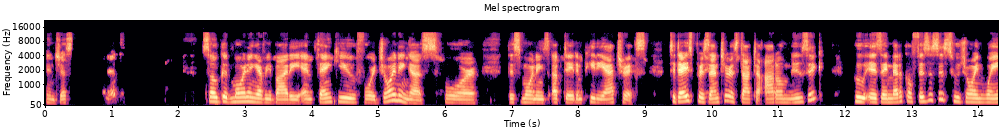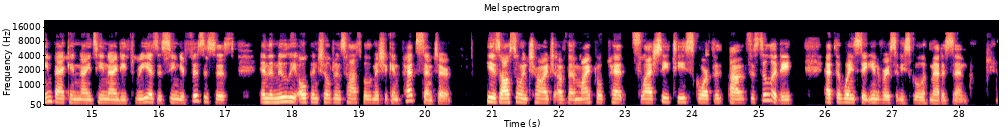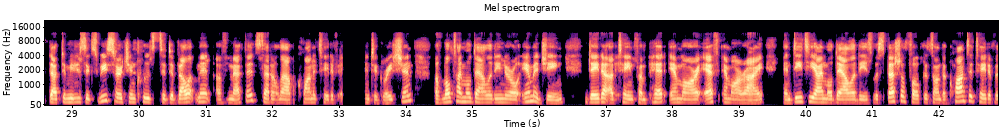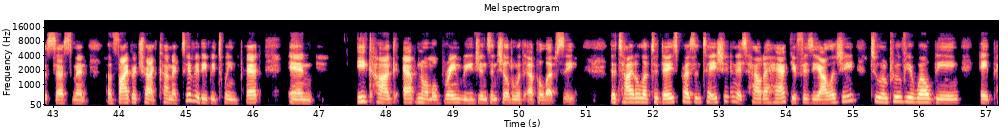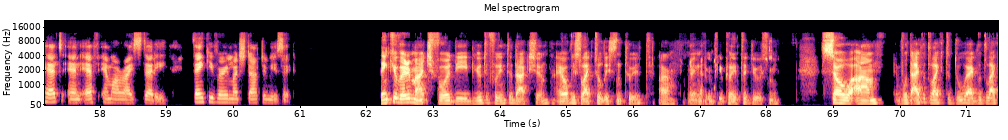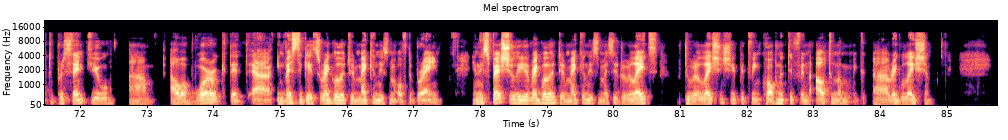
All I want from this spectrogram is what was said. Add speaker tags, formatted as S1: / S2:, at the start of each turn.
S1: in just. So, good morning, everybody, and thank you for joining us for this morning's update in pediatrics. Today's presenter is Dr. Otto Muzik, who is a medical physicist who joined Wayne back in 1993 as a senior physicist in the newly opened Children's Hospital of Michigan Pet Center. He is also in charge of the micropet slash CT score uh, facility at the Wayne State University School of Medicine. Dr. Muzik's research includes the development of methods that allow quantitative integration of multimodality neuroimaging data obtained from PET, MR, fMRI, and DTI modalities with special focus on the quantitative assessment of fiber tract connectivity between PET and ECOG abnormal brain regions in children with epilepsy. The title of today's presentation is How to Hack Your Physiology to Improve Your Well-Being, a PET and fMRI Study. Thank you very much, Dr. Muzik.
S2: Thank you very much for the beautiful introduction. I always like to listen to it uh, when, when people introduce me. So um, what I would like to do, I would like to present you um, our work that uh, investigates regulatory mechanism of the brain, and especially regulatory mechanism as it relates to relationship between cognitive and autonomic uh, regulation.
